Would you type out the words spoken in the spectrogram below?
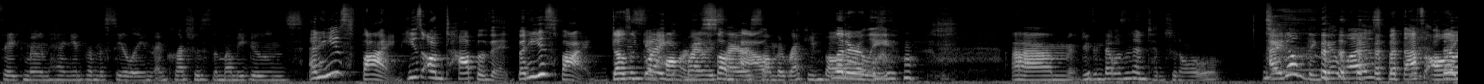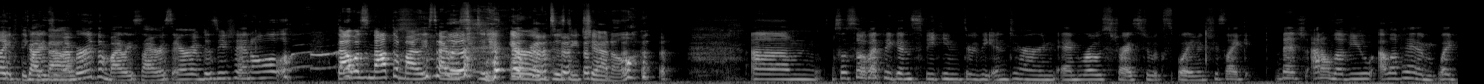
fake moon hanging from the ceiling and crushes the mummy goons. And he's fine. He's on top of it, but he's fine. Doesn't He's get like harmed Miley somehow. Cyrus on the wrecking ball. Literally. um, do you think that wasn't intentional? I don't think it was, but that's all They're I like, could think guys, about. remember the Miley Cyrus era of Disney Channel? That was not the Miley Cyrus era of Disney Channel. Um, so Sobek begins speaking through the intern, and Rose tries to explain. and She's like, "Bitch, I don't love you. I love him. Like,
